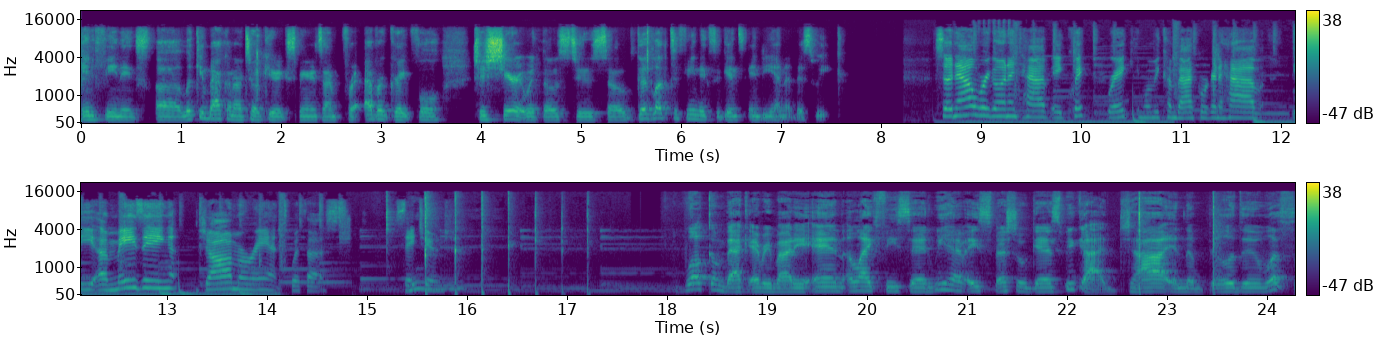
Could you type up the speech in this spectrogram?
in Phoenix. Uh, looking back on our Tokyo experience, I'm forever grateful to share it with those two. So good luck to Phoenix against Indiana this week. So now we're going to have a quick break, and when we come back, we're going to have the amazing Ja Morant with us. Stay tuned. Welcome back, everybody. And like Fee said, we have a special guest. We got Ja in the building. What's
